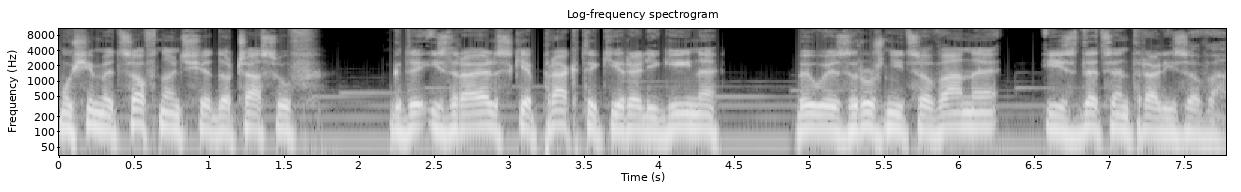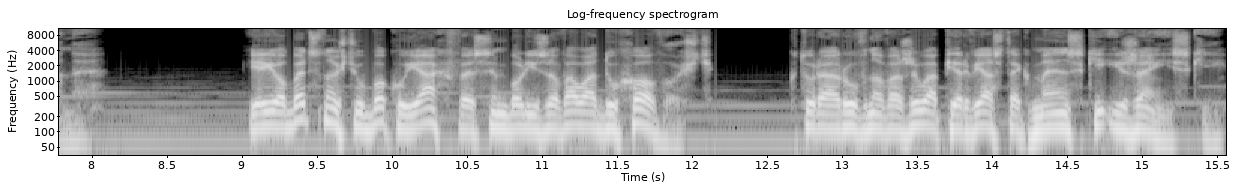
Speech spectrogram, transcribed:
musimy cofnąć się do czasów, gdy izraelskie praktyki religijne były zróżnicowane i zdecentralizowane. Jej obecność u boku Jahwe symbolizowała duchowość, która równoważyła pierwiastek męski i żeński.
